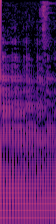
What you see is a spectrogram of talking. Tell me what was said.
Müzik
